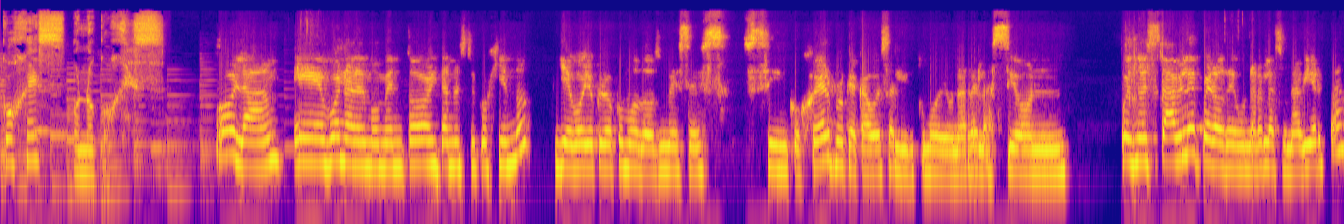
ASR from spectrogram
¿coges o no coges? Hola, eh, bueno, en el momento ahorita no estoy cogiendo. Llevo yo creo como dos meses sin coger porque acabo de salir como de una relación, pues no estable, pero de una relación abierta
